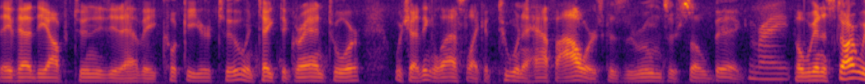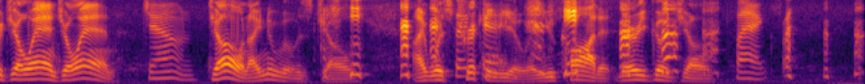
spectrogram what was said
They've had the opportunity to have a cookie or two and take the grand tour, which I think lasts like a two and a half hours because the rooms are so big. Right. But we're going to start with Joanne. Joanne, Joan. Joan, I knew it was Joan. I was tricking you, and you caught it. Very good, Joan. Thanks.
